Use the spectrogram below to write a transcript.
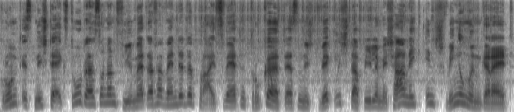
Grund ist nicht der Extruder, sondern vielmehr der verwendete preiswerte Drucker, dessen nicht wirklich stabile Mechanik in Schwingungen gerät.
